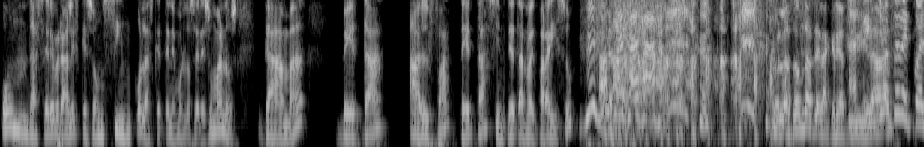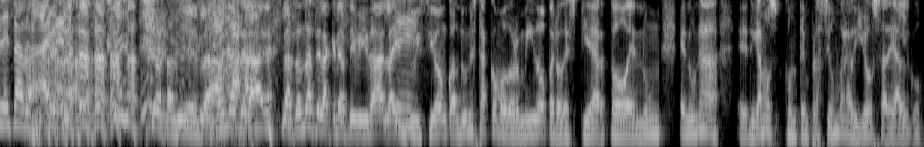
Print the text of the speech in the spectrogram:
ondas cerebrales, que son cinco las que tenemos los seres humanos. Gamma, beta, alfa, teta. Sin teta no hay paraíso. son las ondas de la Así, creatividad. yo sé de cuáles hablan. Yo también. Las ondas, de la, las ondas de la creatividad, la Sí. intuición, cuando uno está como dormido pero despierto en, un, en una, eh, digamos, contemplación maravillosa de algo,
